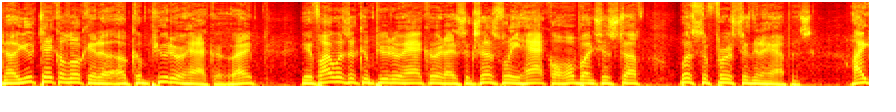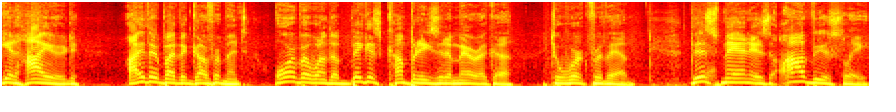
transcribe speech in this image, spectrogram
Now you take a look at a, a computer hacker, right? If I was a computer hacker and I successfully hack a whole bunch of stuff, what's the first thing that happens? I get hired either by the government or by one of the biggest companies in America to work for them. This man is obviously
